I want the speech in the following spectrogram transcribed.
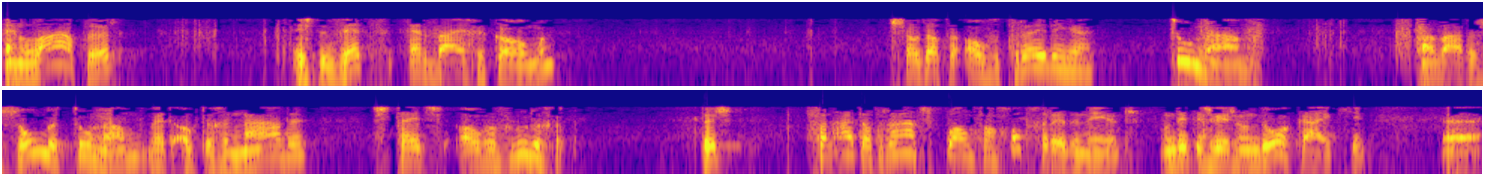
En later is de wet erbij gekomen zodat de overtredingen toenamen. Maar waar de zonde toenam, werd ook de genade steeds overvloediger. Dus vanuit dat raadsplan van God geredeneerd, want dit is weer zo'n doorkijkje, uh,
